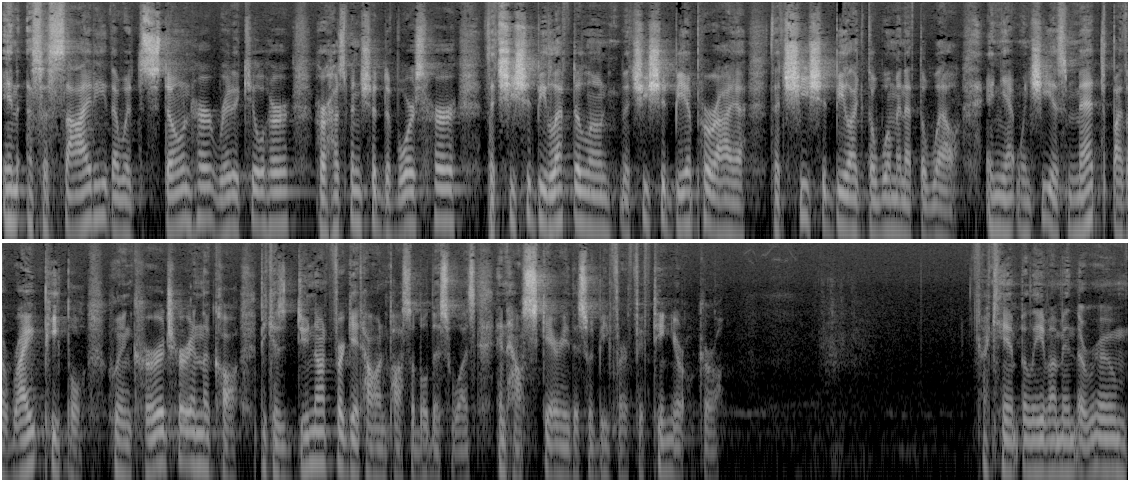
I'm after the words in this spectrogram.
In a society that would stone her, ridicule her, her husband should divorce her, that she should be left alone, that she should be a pariah, that she should be like the woman at the well. And yet, when she is met by the right people who encourage her in the call, because do not forget how impossible this was and how scary this would be for a 15 year old girl. I can't believe I'm in the room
